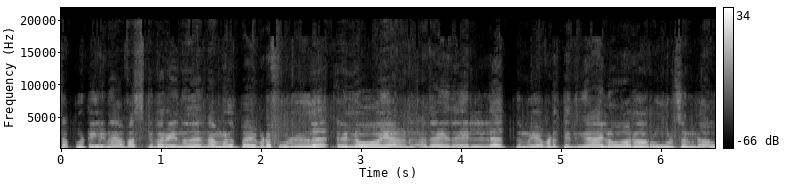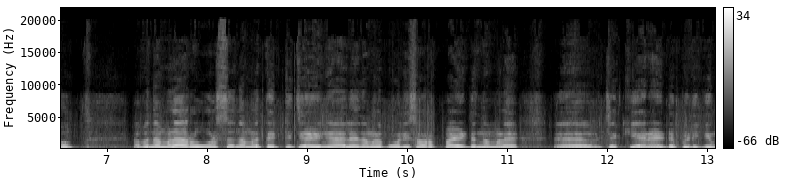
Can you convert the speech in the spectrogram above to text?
സപ്പോർട്ട് ചെയ്യണം. ഞാൻ ഫസ്റ്റ് പറയുന്നത് നമ്മളിപ്പോൾ ഇവിടെ ഫുള്ള് ലോയാണ് അതായത് എല്ലാത്തും എവിടെ തിരിഞ്ഞാലും ഓരോ റൂൾസ് ഉണ്ടാവും. അപ്പോൾ നമ്മൾ ആ റൂൾസ് നമ്മൾ തെറ്റിച്ച് കഴിഞ്ഞാൽ നമ്മൾ പോലീസ് ഉറപ്പായിട്ടും നമ്മളെ ചെക്ക് ചെയ്യാനായിട്ട് പിടിക്കും.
